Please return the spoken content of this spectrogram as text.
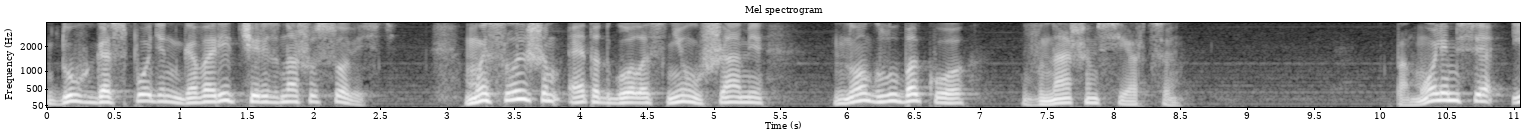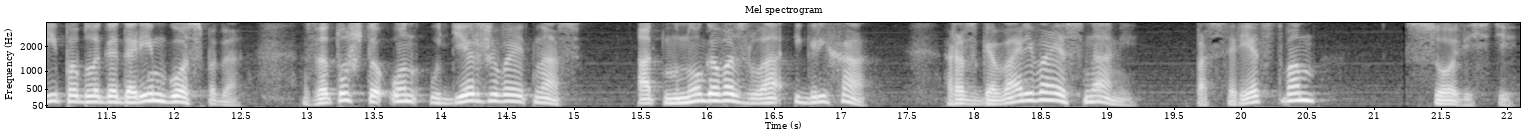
Дух Господень говорит через нашу совесть. Мы слышим этот голос не ушами, но глубоко в нашем сердце. Помолимся и поблагодарим Господа – за то, что Он удерживает нас от многого зла и греха, разговаривая с нами посредством совести.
